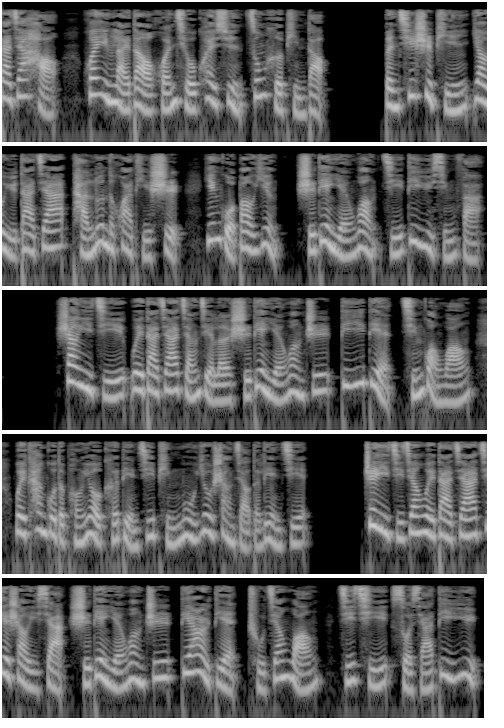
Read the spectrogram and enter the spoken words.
大家好，欢迎来到环球快讯综合频道。本期视频要与大家谈论的话题是因果报应、十殿阎王及地狱刑罚。上一集为大家讲解了十殿阎王之第一殿秦广王，未看过的朋友可点击屏幕右上角的链接。这一集将为大家介绍一下十殿阎王之第二殿楚江王及其所辖地狱。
